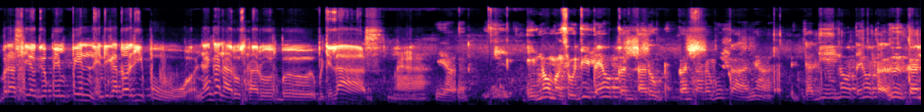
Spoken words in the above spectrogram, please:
berhasil ke pimpin indikator jipu yang kan harus harus ber, berjelas nah Ya. Ino maksudnya tengok kentara kentara bukannya. Jadi ino tengok tak kan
